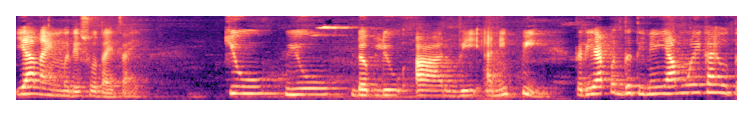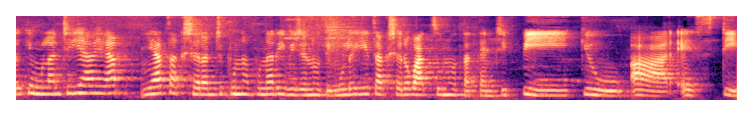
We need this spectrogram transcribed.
या लाईनमध्ये शोधायचं आहे. Q U W R V आणि पी तर या पद्धतीने यामुळे काय होतं की मुलांची ह्या ह्या याच अक्षरांची पुन्हा पुन्हा रिव्हिजन होते. मुलं हीच अक्षरं वाचून होतात. त्यांची P Q R S T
